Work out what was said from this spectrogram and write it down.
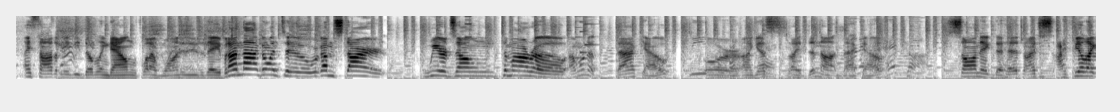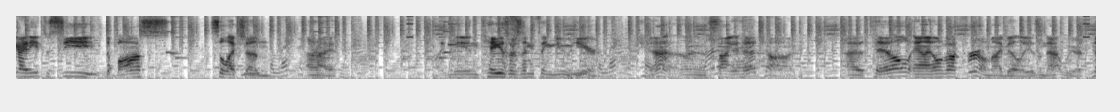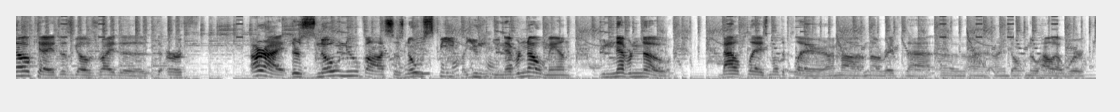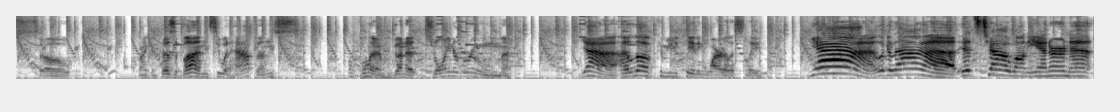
I thought of maybe doubling down with what I wanted to do today, but I'm not going to. We're gonna start Weird Zone tomorrow. I want to back out, or I guess I did not back out. Sonic the Hedgehog. I just I feel like I need to see the boss selection. All right. I mean, in case there's anything new here. Yeah, uh, Sonic the Hedgehog. I have a tail, and I don't got fur on my belly. Isn't that weird? No, okay, it just goes right to the earth. Alright, there's no new bosses, no speed, but you you never know, man. You never know. Battle plays, multiplayer. I'm not I'm not ready for that. Uh, I, I don't know how that works. So I can press a button, see what happens. Oh boy, I'm gonna join a room. Yeah, I love communicating wirelessly. Yeah, look at that! It's Chow on the internet.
